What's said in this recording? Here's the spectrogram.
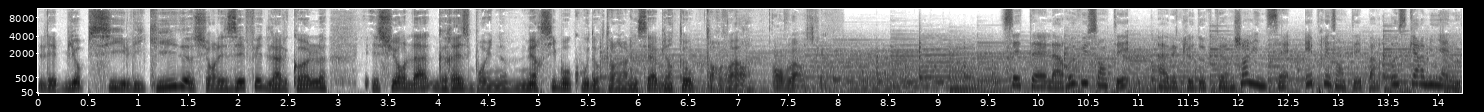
les biopsies liquides, sur les effets de l'alcool et sur la graisse brune. Merci beaucoup, docteur Jean Lincey. À bientôt. Au revoir. Au revoir, Oscar. C'était la revue santé avec le docteur Jean Lincey et présenté par Oscar Miani.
